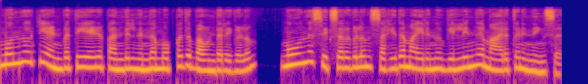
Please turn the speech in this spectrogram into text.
മുന്നൂറ്റി എൺപത്തിയേഴ് പന്തിൽ നിന്ന് മുപ്പത് ബൗണ്ടറികളും മൂന്ന് സിക്സറുകളും സഹിതമായിരുന്നു ഗില്ലിന്റെ മാരത്തൺ ഇന്നിംഗ്സ്.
